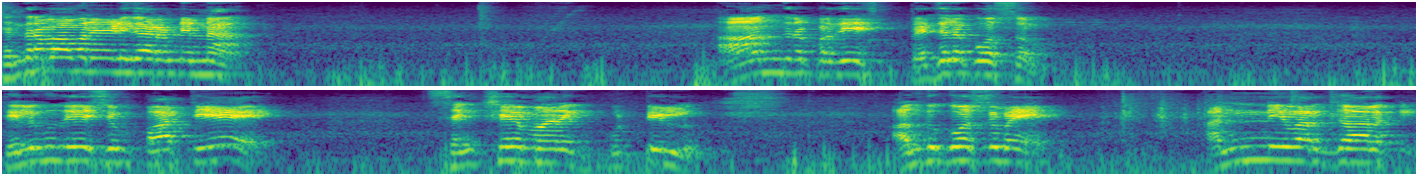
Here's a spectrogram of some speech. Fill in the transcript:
చంద్రబాబు నాయుడు గారు నిన్న ఆంధ్రప్రదేశ్ ప్రజల కోసం తెలుగుదేశం పార్టీయే సంక్షేమానికి పుట్టిల్లు అందుకోసమే అన్ని వర్గాలకి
